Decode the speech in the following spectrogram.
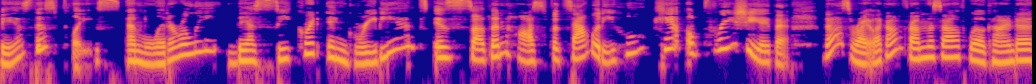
There's this place, and literally, their secret ingredient is Southern hospitality. Who can't appreciate that? That's right. Like, I'm from the South, well, kinda,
